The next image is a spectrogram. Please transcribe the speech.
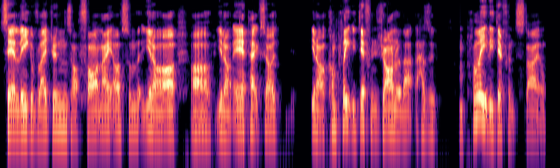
say League of Legends or Fortnite or something you know or or you know Apex or you know a completely different genre that has a completely different style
